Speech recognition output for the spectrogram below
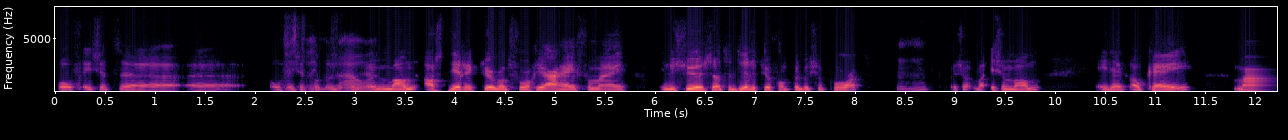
Of is het, eh, eh, of is het een, een man als directeur? Want vorig jaar heeft voor mij in de jury zat de directeur van Public Support Mhm. is een, is een man. Ik denk, oké, maar,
